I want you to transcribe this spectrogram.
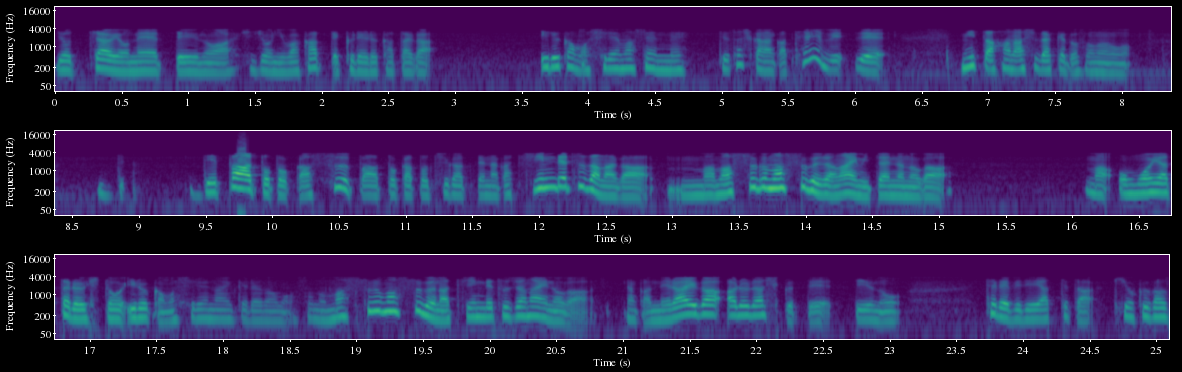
寄っちゃうよねっていうのは非常に分かってくれる方がいるかもしれませんね。で、確かなんかテレビで見た話だけど、その、デパートとかスーパーとかと違って、なんか陳列棚が、まあ、まっすぐまっすぐじゃないみたいなのが、まあ、思い当たる人いるかもしれないけれども、そのまっすぐまっすぐな陳列じゃないのが、なんか狙いがあるらしくてっていうのを、テレビでやってた記憶が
